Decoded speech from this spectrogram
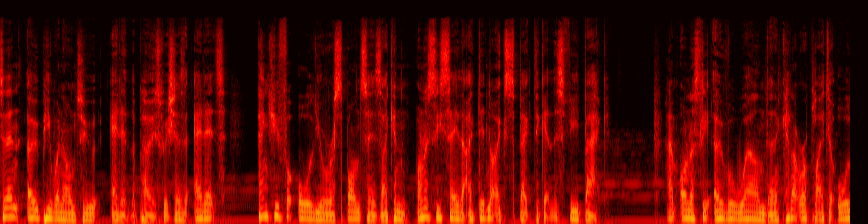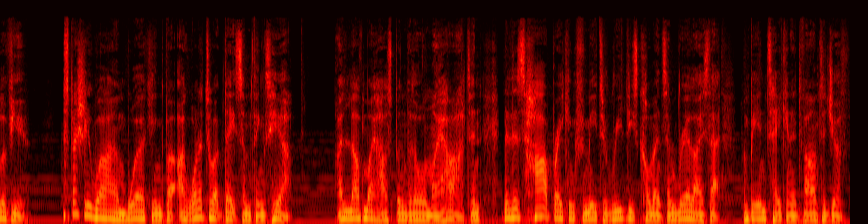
So then OP went on to edit the post, which says, Edit, thank you for all your responses. I can honestly say that I did not expect to get this feedback. I'm honestly overwhelmed and I cannot reply to all of you, especially while I am working, but I wanted to update some things here. I love my husband with all my heart, and it is heartbreaking for me to read these comments and realize that I'm being taken advantage of.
